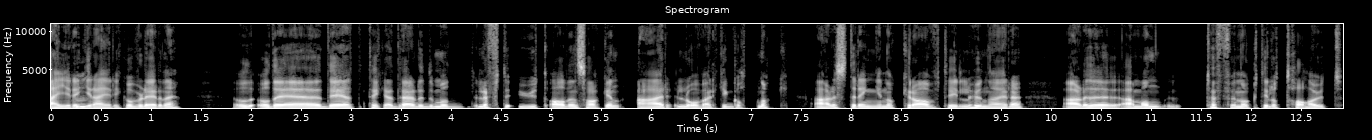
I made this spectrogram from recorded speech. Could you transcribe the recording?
eiere Mm. greier ikke å vurdere det. Og, og det, det tenker jeg det er det du må løfte ut av den saken. Er lovverket godt nok? Er det strenge nok krav til hundeeiere? Er, det, er man tøffe nok til å ta ut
